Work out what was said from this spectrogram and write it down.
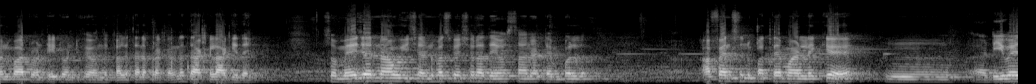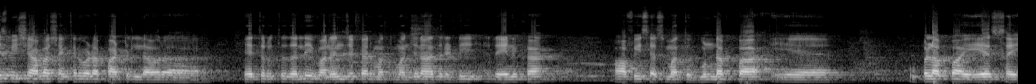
one bar twenty twenty five ಒಂದು ಕಳ್ಳತನ ಪ್ರಕರಣ ದಾಖಲಾಗಿದೆ. ಸೊ ಮೇಜರ್ ನಾವು ಈ ಶರಣಬಸವೇಶ್ವರ ದೇವಸ್ಥಾನ ಟೆಂಪಲ್ ಅಫೆನ್ಸನ್ನು ಪತ್ತೆ ಮಾಡಲಿಕ್ಕೆ D Y S P Shaba Shankaragouda Patil ಅವರ ನೇತೃತ್ವದಲ್ಲಿ ವನಂಜಕರ್ ಮತ್ತು ಮಂಜುನಾಥ ರೆಡ್ಡಿ, ರೇಣುಕಾ ಆಫೀಸರ್ಸ್ ಮತ್ತು Gundappa Uppalappa A S I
